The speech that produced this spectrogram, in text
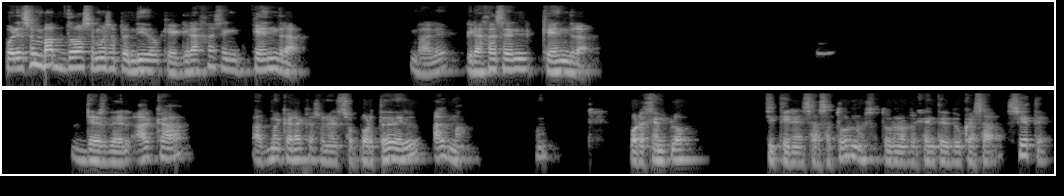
Por eso en BAP 2 hemos aprendido que grajas en Kendra, ¿vale? Grajas en Kendra. Desde el AK, Atma Karaka son el soporte del alma. Por ejemplo, si tienes a Saturno, Saturno regente de tu casa 7,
